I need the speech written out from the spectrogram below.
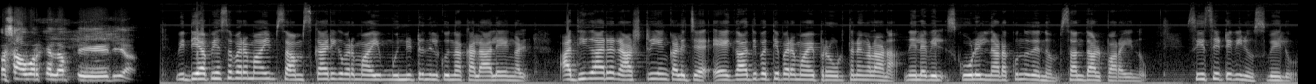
പക്ഷെ അവർക്കെല്ലാം പേടിയാണ്. വിദ്യാഭ്യാസപരമായും സാംസ്കാരികപരമായും മുന്നിട്ട് നിൽക്കുന്ന കലാലയങ്ങൾ അധികാര രാഷ്ട്രീയം കളിച്ച് ഏകാധിപത്യപരമായ പ്രവർത്തനങ്ങളാണ് നിലവിൽ സ്കൂളിൽ നടക്കുന്നതെന്നും സന്താൾ പറയുന്നു. C news Velur.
